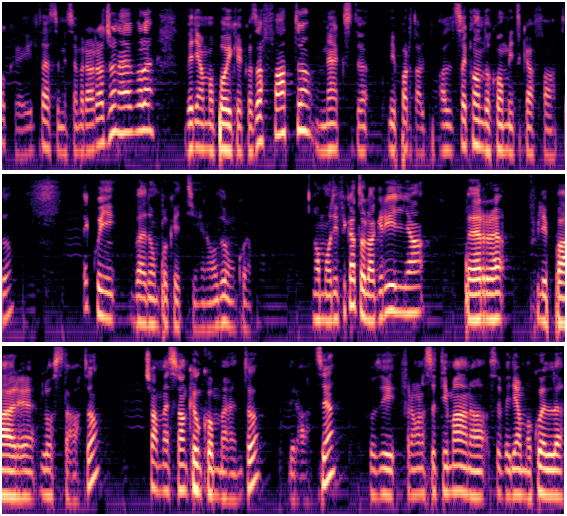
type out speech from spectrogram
Ok, il test mi sembra ragionevole, vediamo poi che cosa ha fatto. Next mi porta al, al secondo commit che ha fatto e qui vedo un pochettino. Dunque, ho modificato la griglia per flippare lo stato, ci ha messo anche un commento, grazie. Così fra una settimana se vediamo quel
